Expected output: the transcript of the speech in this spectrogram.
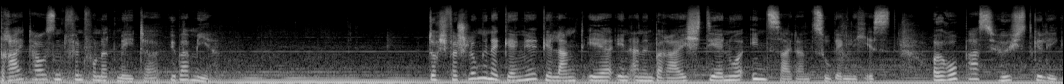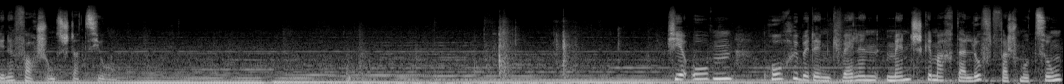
3500 Meter über Meer. Durch verschlungene Gänge gelangt er in einen Bereich, der nur Insidern zugänglich ist, Europas höchstgelegene Forschungsstation. Hier oben, hoch über den Quellen menschgemachter Luftverschmutzung,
